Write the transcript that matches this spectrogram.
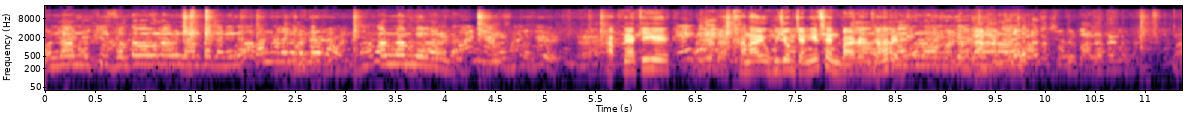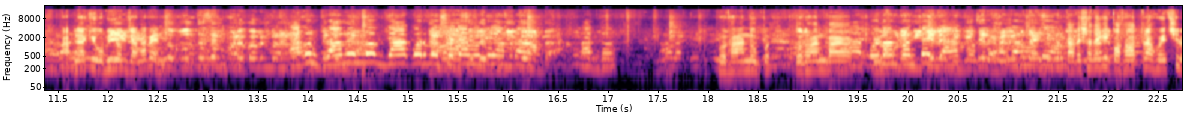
ওর নাম কি বলতে পারব না আমি নামটা জানি না বাবার নাম মিলান রায় আপনারা কি থানায় অভিযোগ জানিয়েছেন বা জানাবেন। আপনারা কি অভিযোগ জানাবেন বলতেছেন পরে করবেন বলে না। এখন গ্রামের লোক যা করবে সেটা আমরা। বাধ্য প্রধান উপ- প্রধান বা হ্যাঁ, তাদের সাথে কি কথাবার্তা হয়েছিল।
